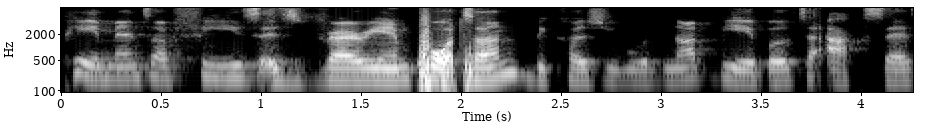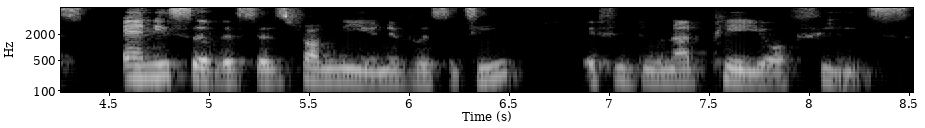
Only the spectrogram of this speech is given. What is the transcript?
payment of fees is very important because you would not be able to access any services from the university if you do not pay your fees.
